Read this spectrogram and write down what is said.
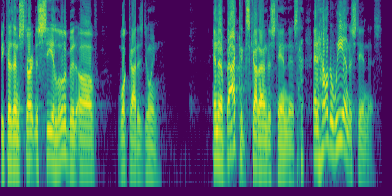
because I'm starting to see a little bit of what God is doing. And Habakkuk's got to understand this. And how do we understand this?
